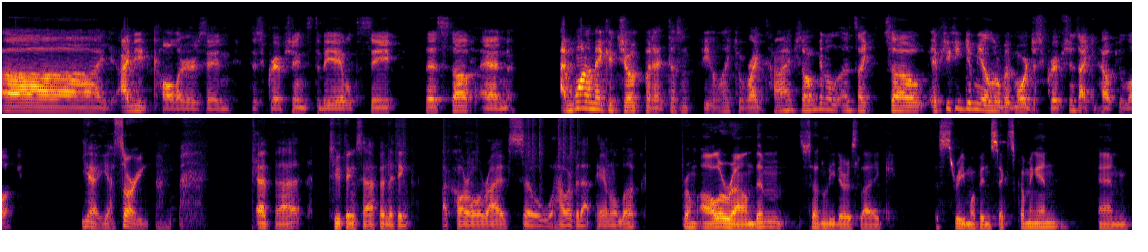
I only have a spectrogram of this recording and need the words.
uh, I need colors and descriptions to be able to see this stuff. And I want to make a joke, but it doesn't feel like the right time. So I'm going to, it's like, so if you could give me a little bit more descriptions, I can help you look. Yeah, yeah. Sorry. At that, two things happen. I think uh, Carl arrives. So, however that panel looked. From all around them, suddenly there's like a stream of insects coming in, and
